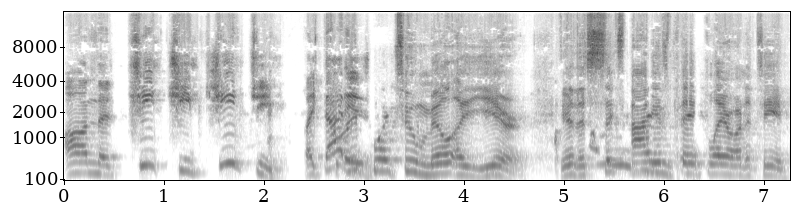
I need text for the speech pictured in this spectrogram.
on the cheap, cheap, cheap, cheap. Like that is point two mil a year. You're the sixth highest paid player on the team,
